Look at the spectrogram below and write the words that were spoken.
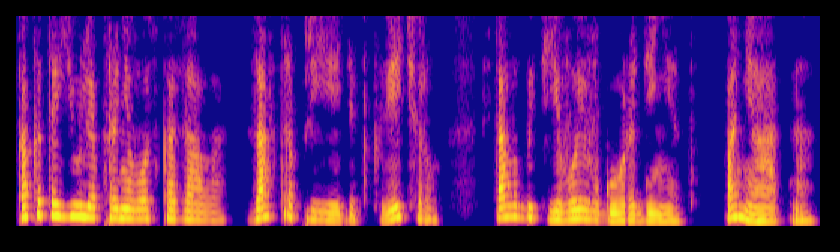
Как это Юля про него сказала? Завтра приедет, к вечеру. Стало быть, его и в городе нет. Понятно.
